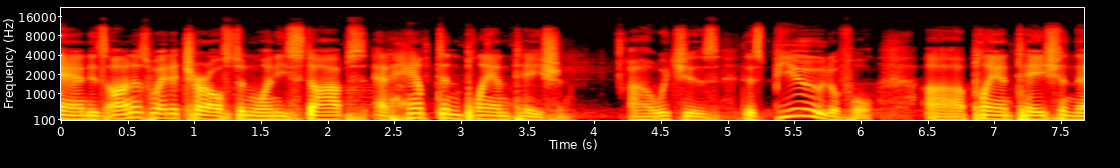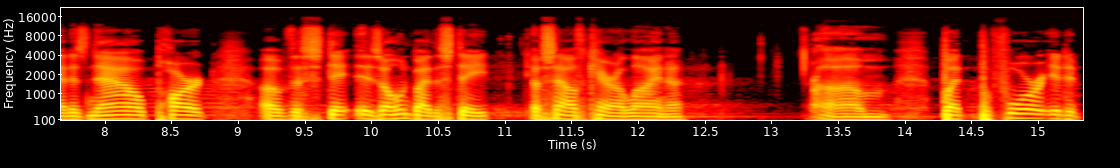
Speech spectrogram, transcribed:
and is on his way to Charleston when he stops at Hampton Plantation. Uh, which is this beautiful uh, plantation that is now part of the state, is owned by the state of South Carolina. Um, but before it had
